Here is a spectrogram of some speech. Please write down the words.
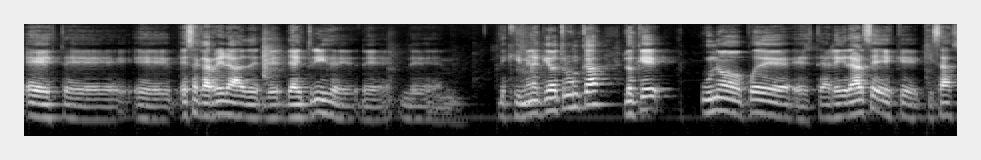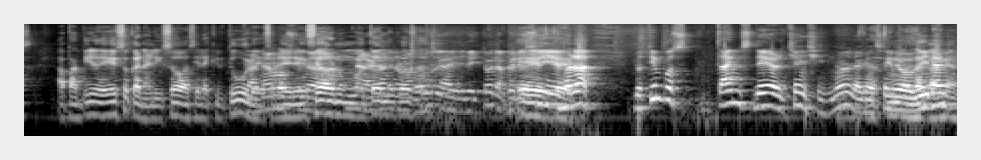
este, eh, esa carrera de, actriz de, de, Jimena quedó trunca. Lo que uno puede este, alegrarse es que quizás a partir de eso canalizó hacia la escritura, hacia la dirección, un montón de cosas. pero sí, es verdad. Los tiempos, times they are changing, ¿no? La canción de Bob Dylan. Eh,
